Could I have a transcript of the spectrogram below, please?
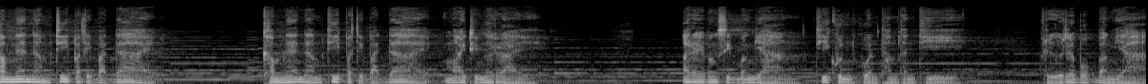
คำแนะนำที่ปฏิบัติได้คำแนะนำที่ปฏิบัติได้หมายถึงอะไร อะไรบางสิ่งบางอย่างที่คุณควรทำทันที หรือระบบบางอย่าง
